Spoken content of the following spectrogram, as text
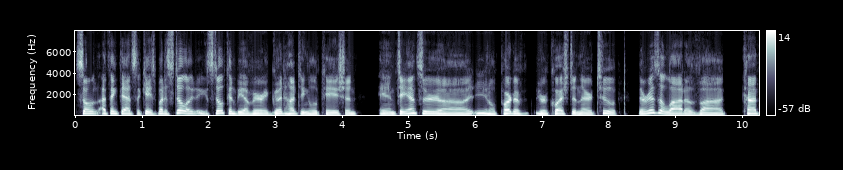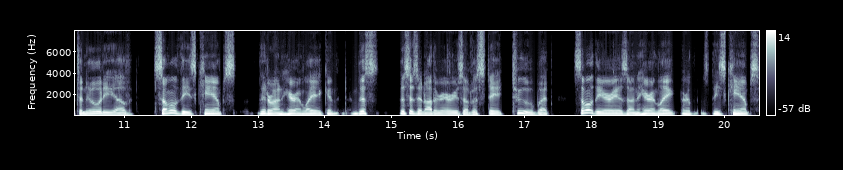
so I think that's the case. But it's still, it still can be a very good hunting location. And to answer, uh, you know, part of your question there too, there is a lot of uh, continuity of some of these camps that are on Heron Lake, and this this is in other areas of the state too. But some of the areas on Heron Lake or these camps,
